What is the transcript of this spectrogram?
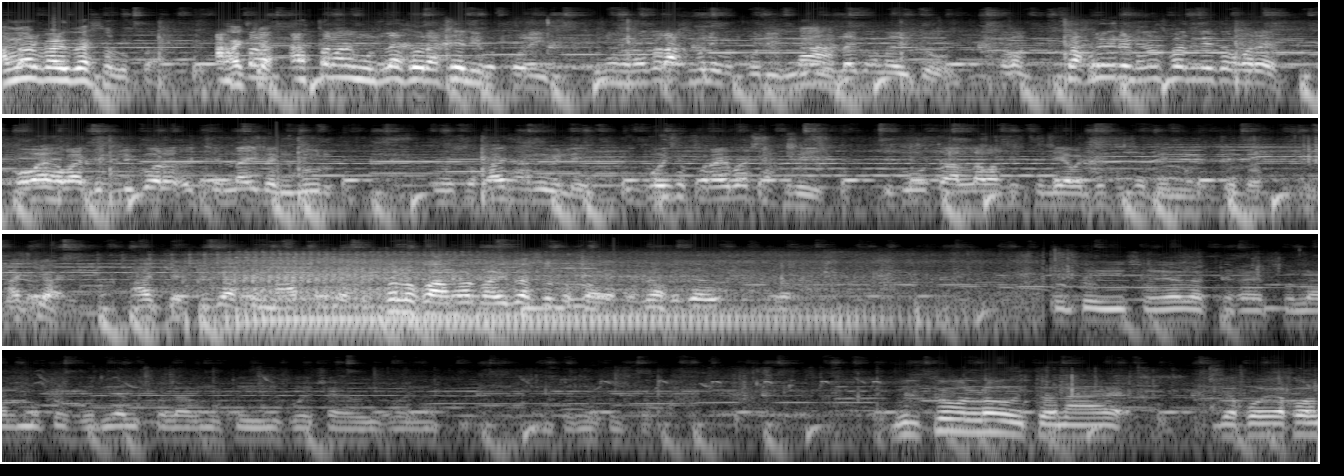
আমার বাড়ি আমার কা। আচ্ছা আচ্ছা। আচ্ছা মানে মুল্লা কেউ রাখে নিব করি মতো রাখব নিব করি না মুল্লা কেউ হইতো তখন চাকরি হইলে ট্রান্সফার দিলে তোমার চেন্নাই বেঙ্গলোর সকাল চাকরি হইলে তুই কইছে প্রাইভেট চাকরি তুই তো আল্লাহ বাসে চলে কিছু দিন আচ্ছা আচ্ছা ঠিক আছে মা চলো আমার বাড়ি চলো কা। কিন্তু এই ছয় হাজার টাকায় চলার মতো পরিয়াল চলার মতো এই পয়সা ওই হয় না। বিলকুল হইতো না দেখো এখন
